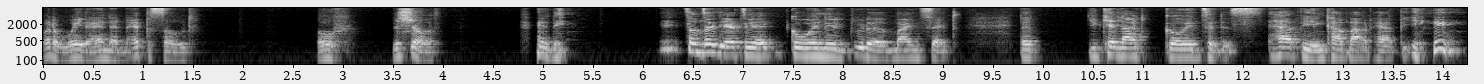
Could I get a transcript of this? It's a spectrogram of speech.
What a way to end an episode. Oh, this show. Sometimes you have to go in with a mindset that you cannot go into this happy and come out happy.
